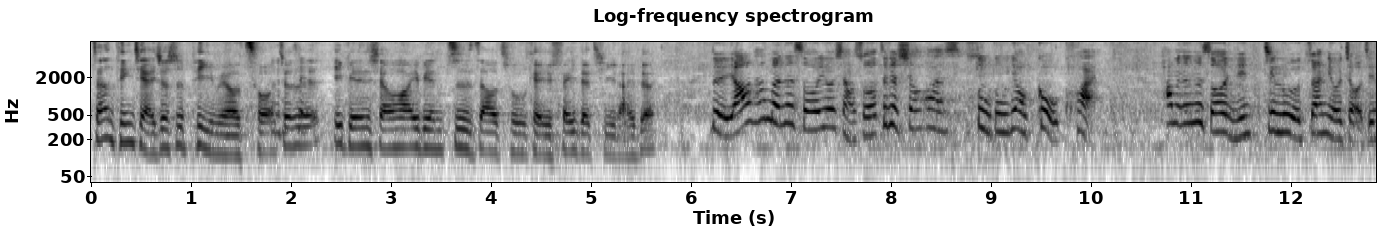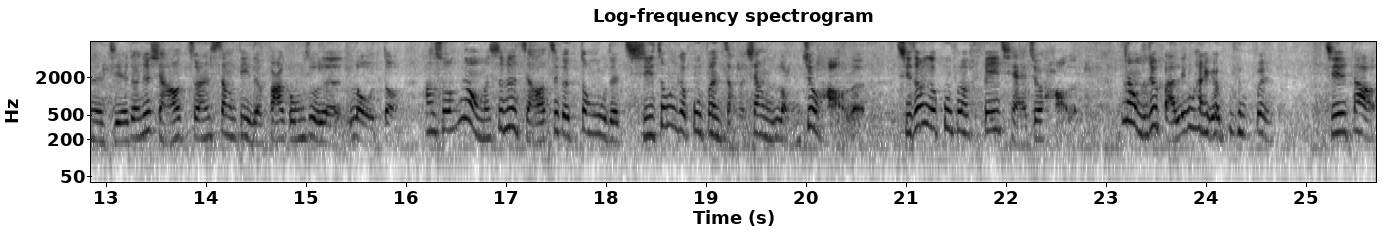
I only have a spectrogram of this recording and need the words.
这样听起来就是屁没有错，就是一边消化一边制造出可以飞得起来的。对，然后他们那时候又想说，这个消化速度要够快。他们那时候已经进入了钻牛角尖的阶段，就想要钻上帝的发工作的漏洞。他说：“那我们是不是只要这个动物的其中一个部分长得像龙就好了，其中一个部分飞起来就好了？那我们就把另外一个部分接到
